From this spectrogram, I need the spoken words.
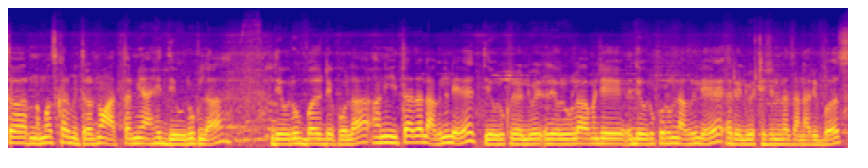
तर नमस्कार मित्रांनो आता मी आहे देवरुखला देवरुख बस डेपोला आणि इथं आता लागलेली आहे देवरुख रेल्वे देवरुखला म्हणजे देवरुखवरून लागलेली आहे रेल्वे स्टेशनला जाणारी बस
